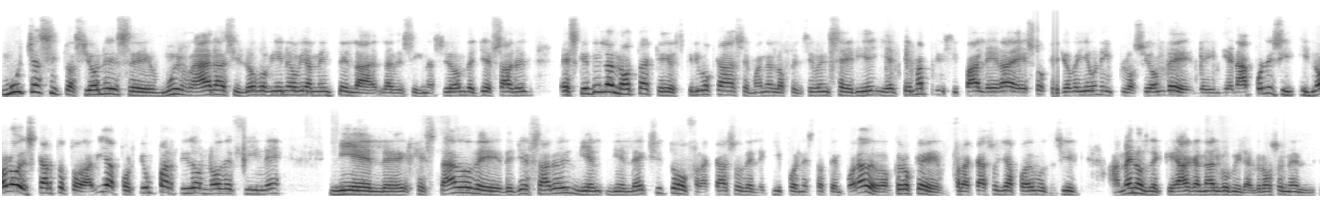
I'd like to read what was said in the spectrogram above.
muchas situaciones eh, muy raras y luego viene obviamente la, la designación de Jeff Saturday. Escribí la nota que escribo cada semana en la ofensiva en serie y el tema principal era eso, que yo veía una implosión de, de Indianápolis y, y no lo descarto todavía porque un partido no define ni el eh, gestado de, Jeff Saturday, ni el, ni el éxito o fracaso del equipo en esta temporada. Yo creo que fracaso ya podemos decir, a menos de que hagan algo milagroso en el,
